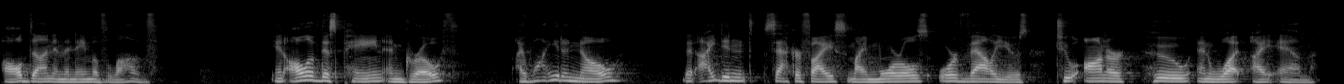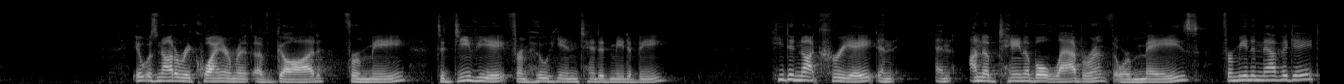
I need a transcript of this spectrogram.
all done in the name of love. In all of this pain and growth, I want you to know that I didn't sacrifice my morals or values to honor who and what I am. It was not a requirement of God for me to deviate from who He intended me to be. He did not create an, an unobtainable labyrinth or maze for me to navigate,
